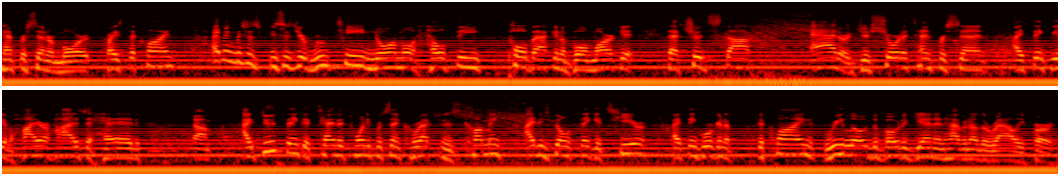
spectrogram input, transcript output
10% or more price decline, I think this is, this is your routine, normal, healthy pullback in a bull market that should stop at or just short of 10%. I think we have higher highs ahead. Um, I do think a 10 to 20% correction is coming. I just don't think it's here. I think we're going to decline, reload the boat again, and have another rally first.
